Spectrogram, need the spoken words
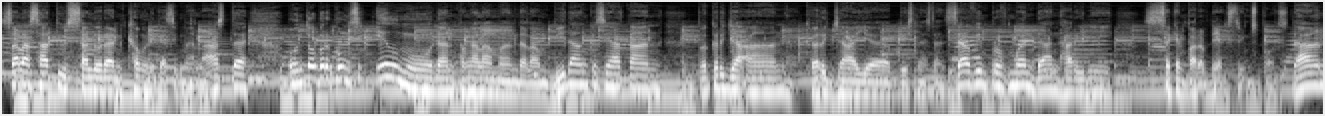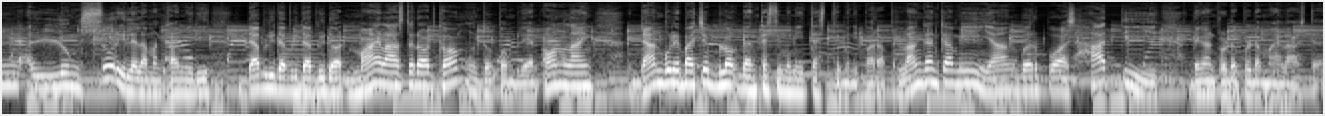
salah satu saluran komunikasi mylaster untuk berkongsi ilmu dan pengalaman dalam bidang kesihatan, pekerjaan, kerjaya, bisnes dan self improvement dan hari ini second part of the extreme sports dan lungsuri lelaman kami di www.mylaster.com untuk pembelian online dan boleh baca blog dan testimoni-testimoni para pelanggan kami yang berpuas hati dengan produk-produk MyLaster.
